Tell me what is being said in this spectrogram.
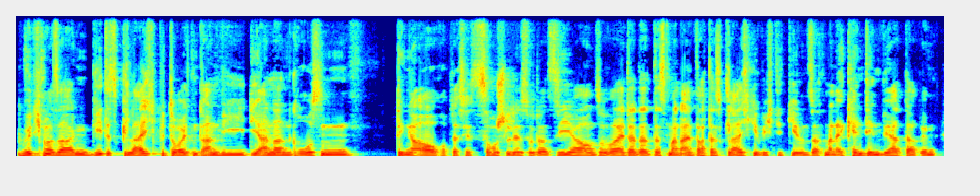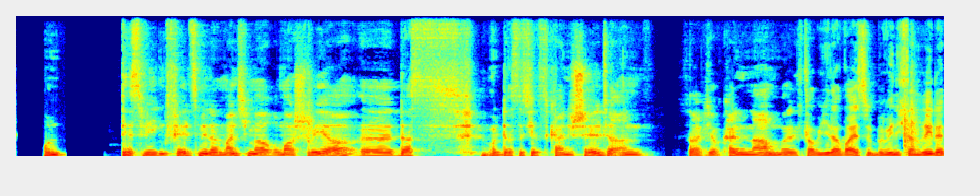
würde ich mal sagen, geht es gleichbedeutend an wie die anderen großen Dinge auch, ob das jetzt Social ist oder SEA und so weiter, dass man einfach das Gleichgewichtet geht und sagt, man erkennt den Wert darin. Und deswegen fällt es mir dann manchmal auch immer schwer, äh, dass, und das ist jetzt keine Schelte an, sage ich auch keinen Namen, weil ich glaube, jeder weiß, über wen ich dann rede,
